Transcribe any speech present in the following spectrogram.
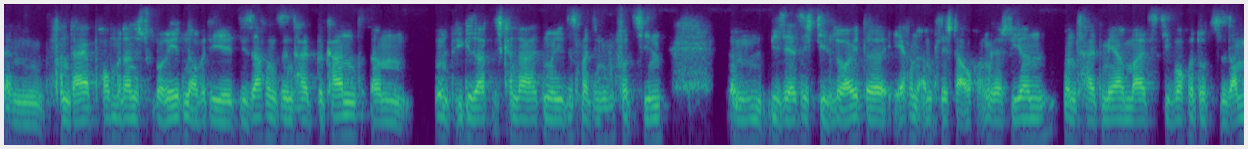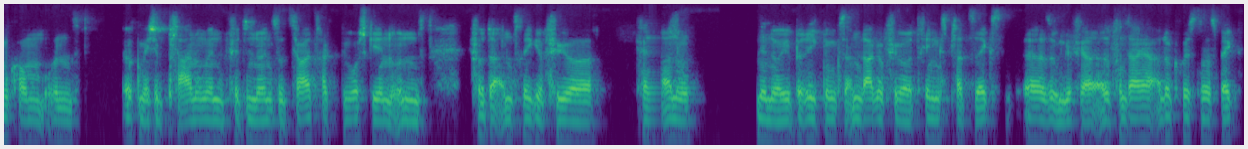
Ähm, von daher brauchen wir da nicht drüber reden, aber die, die Sachen sind halt bekannt. Ähm, und wie gesagt, ich kann da halt nur jedes Mal den Hut verziehen, ähm, wie sehr sich die Leute ehrenamtlich da auch engagieren und halt mehrmals die Woche dort zusammenkommen und irgendwelche Planungen für den neuen Sozialtrakt durchgehen und Förderanträge für, keine Ahnung, eine neue Beregnungsanlage für Trainingsplatz 6, äh, so ungefähr. Also von daher allergrößten Respekt.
